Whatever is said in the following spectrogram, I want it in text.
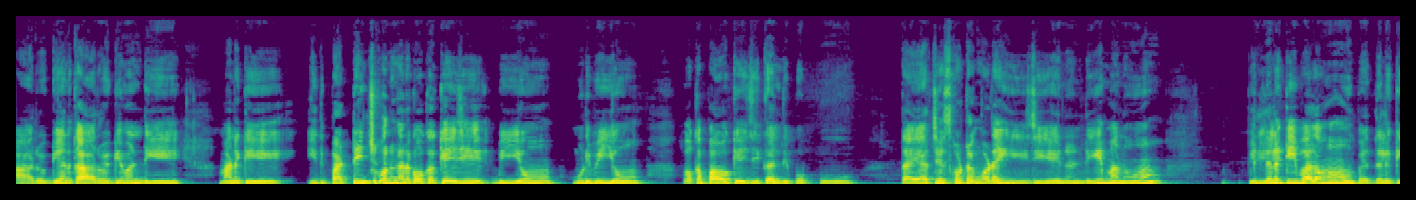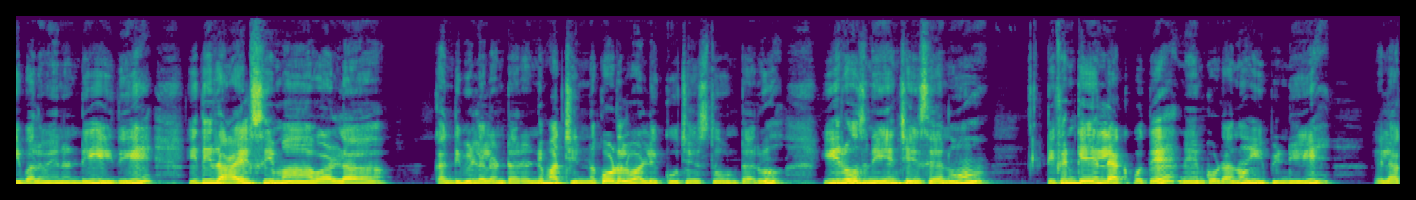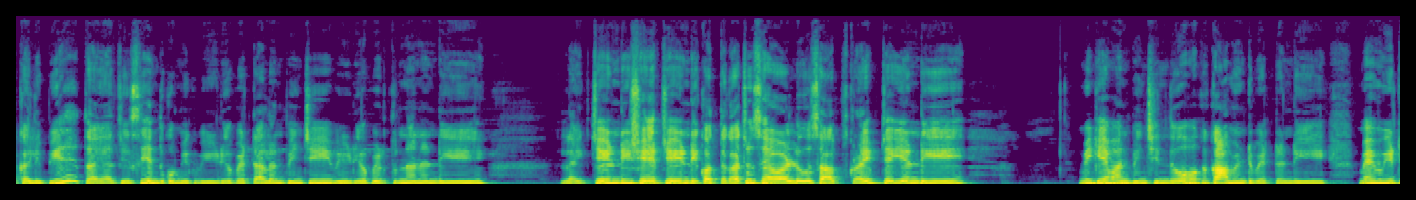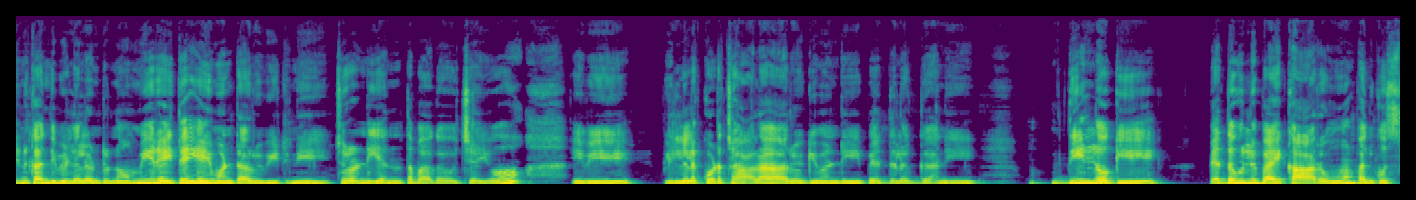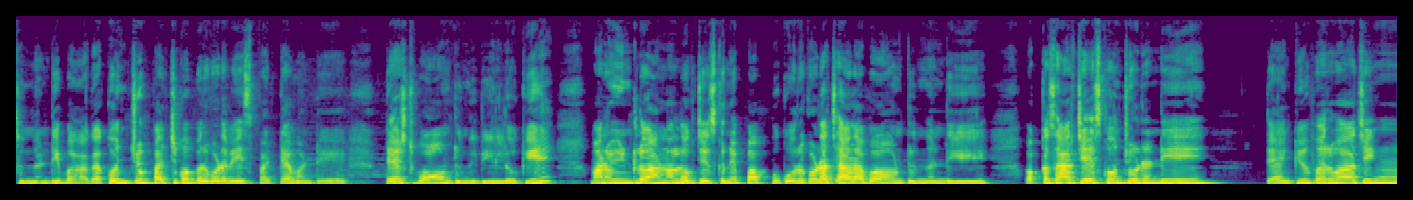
ఆరోగ్యానికి ఆరోగ్యం అండి. మనకి ఇది పట్టించుకొని కనుక ఒక కేజీ బియ్యం ముడి బియ్యం ఒక పావు కేజీ కందిపప్పు తయారు చేసుకోవటం కూడా ఈజీయేనండి మనం పిల్లలకి బలము పెద్దలకి బలమేనండి ఇది. ఇది రాయలసీమ వాళ్ళ కంది బిళ్ళలు అంటారండి మా చిన్న కోడలు వాళ్ళు ఎక్కువ చేస్తూ ఉంటారు. ఈరోజు నేను చేశాను. టిఫిన్కి ఏం లేకపోతే నేను కూడాను ఈ పిండి ఇలా కలిపి తయారు చేసి ఎందుకో మీకు వీడియో పెట్టాలనిపించి వీడియో పెడుతున్నానండి. లైక్ చేయండి షేర్ చేయండి కొత్తగా చూసేవాళ్ళు సబ్స్క్రైబ్ చేయండి. మీకేమనిపించిందో ఒక కామెంట్ పెట్టండి. మేము వీటిని కందిబిళ్ళలు అంటున్నాం. మీరైతే ఏమంటారు వీటిని? చూడండి ఎంత బాగా వచ్చాయో. ఇవి పిల్లలకు కూడా చాలా ఆరోగ్యం అండి పెద్దలకు కానీ దీనిలోకి పెద్ద ఉల్లిపాయ కారం పనికొస్తుందండి బాగా. కొంచెం పచ్చి కొబ్బరి కూడా వేసి పట్టామంటే టేస్ట్ బాగుంటుంది దీనిలోకి. మనం ఇంట్లో అన్నంలోకి చేసుకునే పప్పు కూర కూడా చాలా బాగుంటుందండి. ఒక్కసారి చేసుకొని చూడండి. Thank you for watching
